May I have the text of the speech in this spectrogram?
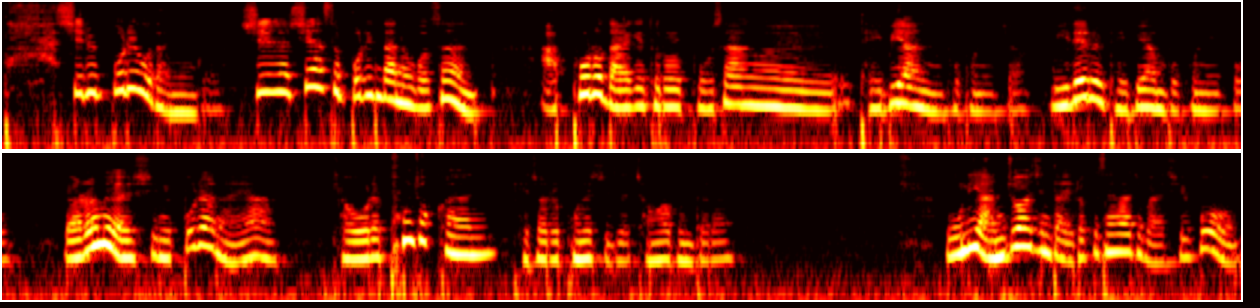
다 씨를 뿌리고 다닌 거예요. 씨, 씨앗을 뿌린다는 것은 앞으로 나에게 들어올 보상을 대비한 부분이죠. 미래를 대비한 부분이고 여름에 열심히 뿌려놔야 겨울에 풍족한 계절을 보낼 수 있어요. 정화분들은. 운이 안 좋아진다 이렇게 생각하지 마시고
